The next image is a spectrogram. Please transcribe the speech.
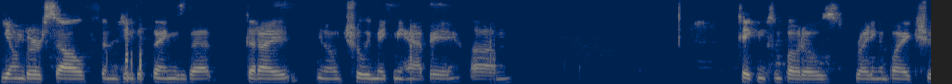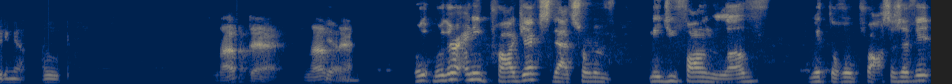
younger self and do the things that that I you know truly make me happy. Um, taking some photos, riding a bike, shooting a hoop. Love that. Love yeah. that. Were, were there any projects that sort of made you fall in love with the whole process of it,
